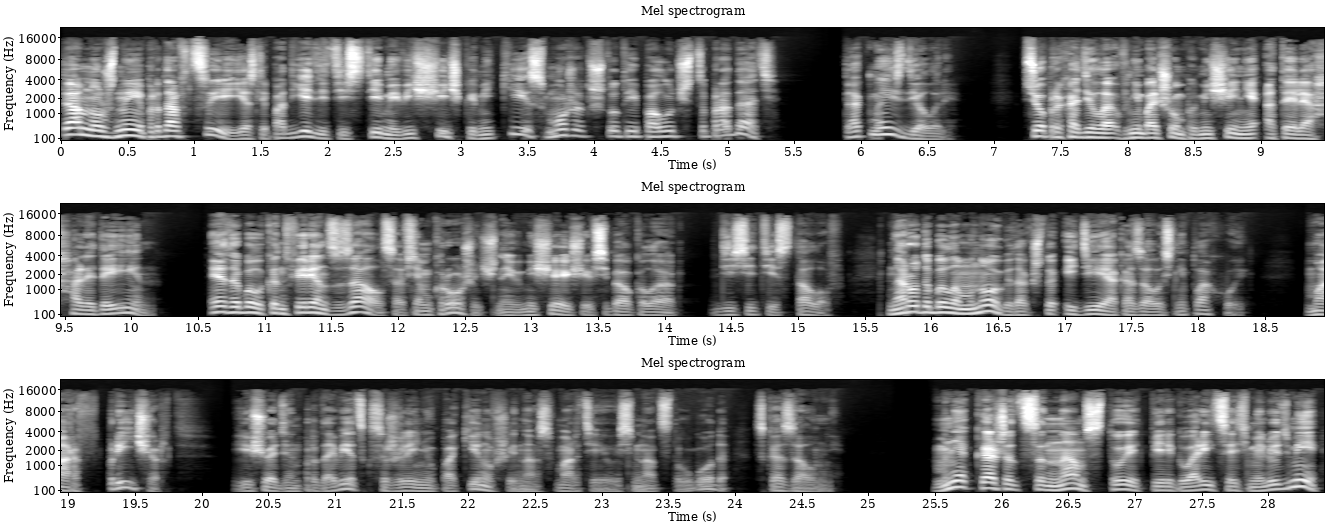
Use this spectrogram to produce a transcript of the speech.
«Там нужны продавцы, если подъедете с теми вещичками КИС, может, что-то и получится продать». Так мы и сделали. Все проходило в небольшом помещении отеля Holiday Inn. Это был конференц-зал, совсем крошечный, вмещающий в себя около 10 столов. Народа было много, так что идея оказалась неплохой. Марв Причард, еще один продавец, к сожалению, покинувший нас в марте 2018 года, сказал мне, «Мне кажется, нам стоит переговорить с этими людьми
